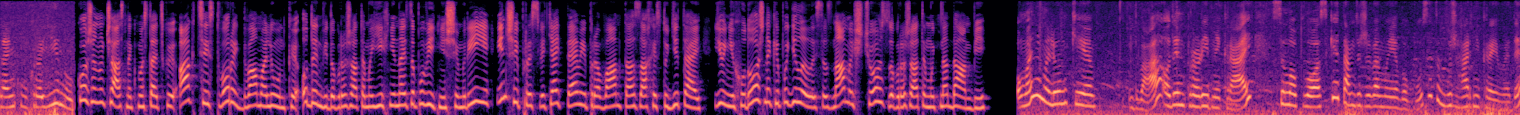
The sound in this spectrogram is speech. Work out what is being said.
неньку Україну. Кожен учасник мистецької акції створить два малюнки: один відображатиме їхні найзаповітніші мрії, інший присвятять темі правам та захисту дітей. Юні художники поділилися з нами, що зображатимуть на дамбі. У мене малюнки два. Один про рідний край, село Плоске, там, де живе моя бабуся, там дуже гарні краєвиди.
